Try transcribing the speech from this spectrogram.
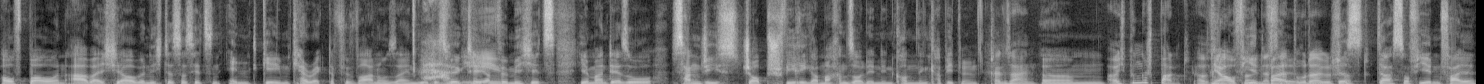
aufbauen, aber ich glaube nicht, dass das jetzt ein Endgame-Character für Wano sein wird. Ah, Es wirkt nee. ja für mich jetzt jemand, der so Sanjis Job schwieriger machen soll in den kommenden Kapiteln. Kann sein. Ähm, Aber ich bin gespannt. ja, auf jeden das Fall. Hat Oda das, geschafft. das auf jeden Fall.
